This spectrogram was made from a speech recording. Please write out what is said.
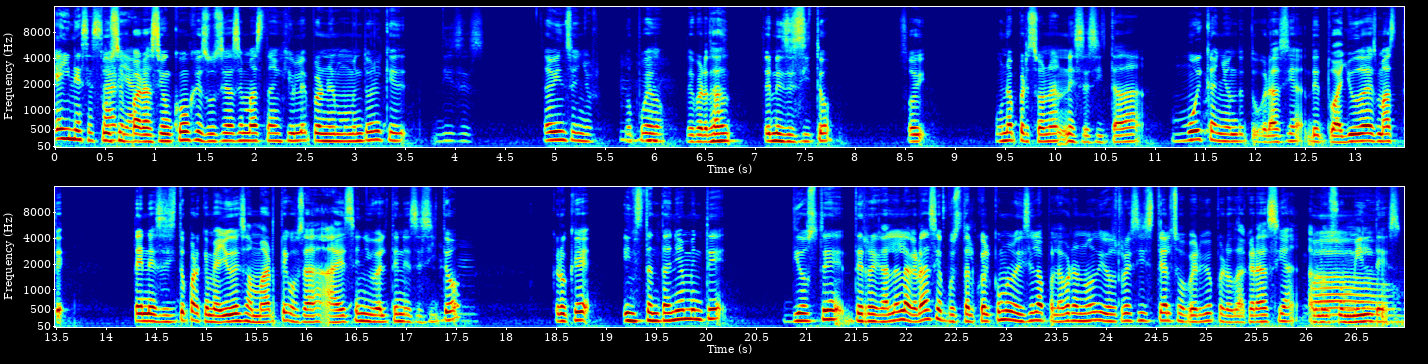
e tu innecesaria. separación con Jesús se hace más tangible, pero en el momento en el que dices, está bien, Señor, no puedo, de verdad, te necesito, soy una persona necesitada, muy cañón de tu gracia, de tu ayuda, es más, te, te necesito para que me ayudes a amarte, o sea, a ese nivel te necesito, creo que instantáneamente Dios te, te regala la gracia, pues tal cual como lo dice la palabra, ¿no? Dios resiste al soberbio, pero da gracia a los Wow. humildes.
